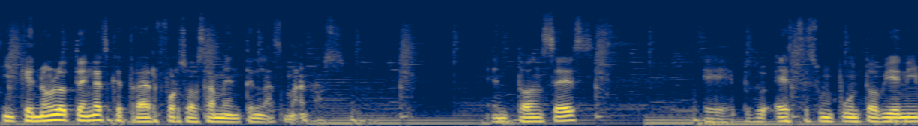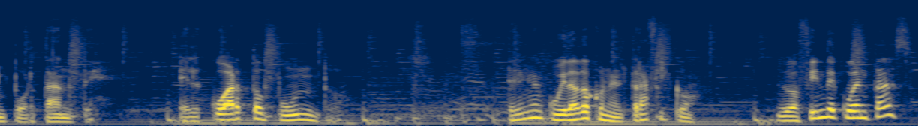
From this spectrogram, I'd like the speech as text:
y que no lo tengas que traer forzosamente en las manos. Entonces, eh, pues, este es un punto bien importante. El cuarto punto. Tengan cuidado con el tráfico. A fin de cuentas,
